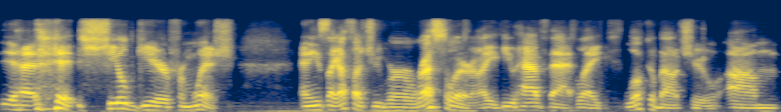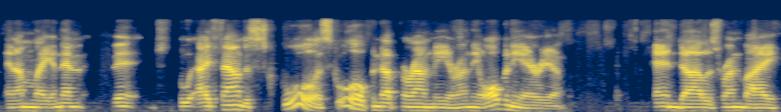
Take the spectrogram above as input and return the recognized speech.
shield gear from wish. And he's like i thought you were a wrestler. Like you have that like look about you. Um and i'm like and then I found a school. A school opened up around me, around the Albany area, and uh, was run by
